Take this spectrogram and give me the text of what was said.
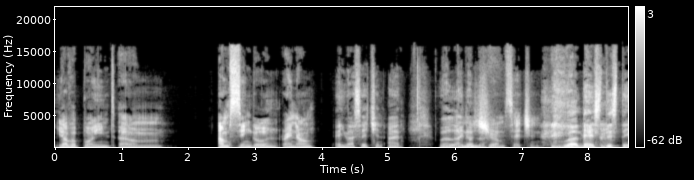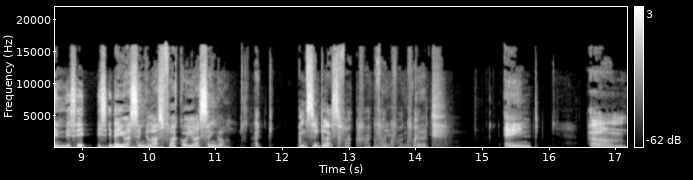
You have a point. Um, I'm single right now. And you are searching. I, well, I'm I don't not know. sure I'm searching. well, there's this thing. They say it's either you are single as fuck or you are single. like, I'm single as fuck, fuck, fuck, Yeah, fuck, fuck. Good. And um,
